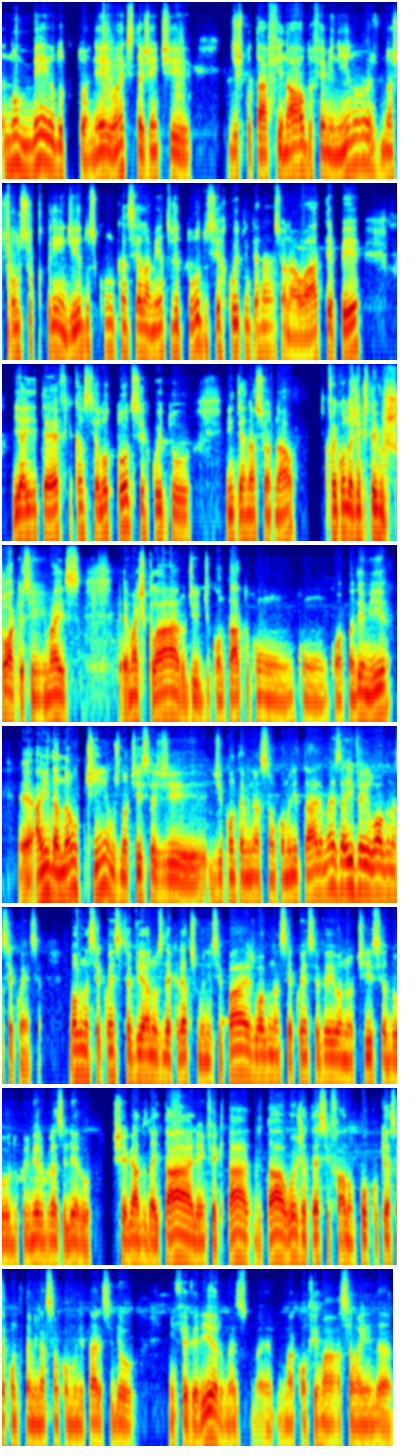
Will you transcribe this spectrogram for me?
No meio do torneio, antes da gente disputar a final do feminino, nós fomos surpreendidos com o cancelamento de todo o circuito internacional. A ATP e a ITF cancelou todo o circuito internacional. Foi quando a gente teve o choque assim mais, é, mais claro de, de contato com, com, com a pandemia. É, ainda não tínhamos notícias de, de contaminação comunitária, mas aí veio logo na sequência. logo na sequência vieram os decretos municipais, logo na sequência veio a notícia do, do primeiro brasileiro chegado da Itália, infectado e tal. Hoje até se fala um pouco que essa contaminação comunitária se deu em fevereiro, mas é uma confirmação ainda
